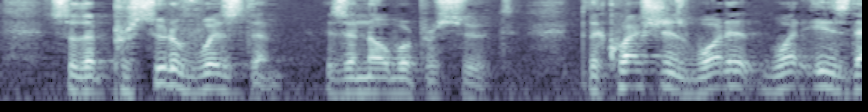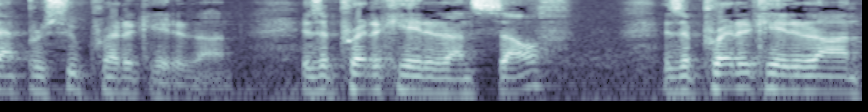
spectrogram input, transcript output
So the pursuit of wisdom is a noble pursuit. But the question is, what is, what is that pursuit predicated on? Is it predicated on self? Is it predicated on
